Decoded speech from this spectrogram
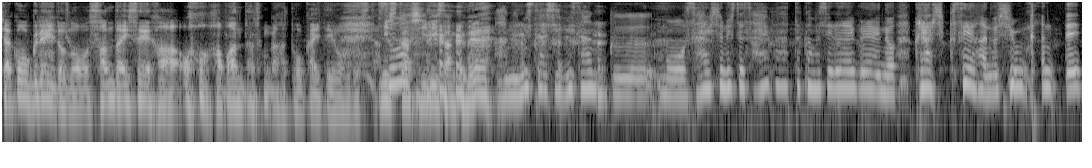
社交グレードの三大制覇を阻んだのが東海帝王でした。ミスター CB 3区ね。あのミスター CB 3区もう最初にして最後だったかもしれないぐらいのクラシック制覇の瞬間って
